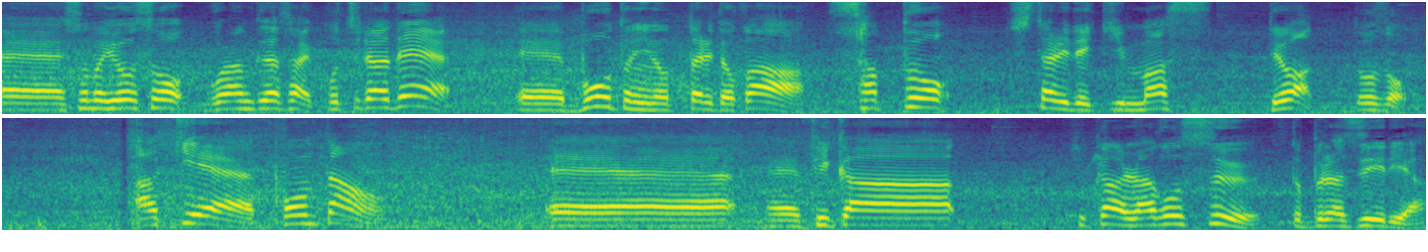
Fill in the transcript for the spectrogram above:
えー、その様子をご覧ください。こちらで、えー、ボートに乗ったりとかサップをしたりできます。ではどうぞ。Aqui é Pontão é, é, fica fica Lago Sul do Brasília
